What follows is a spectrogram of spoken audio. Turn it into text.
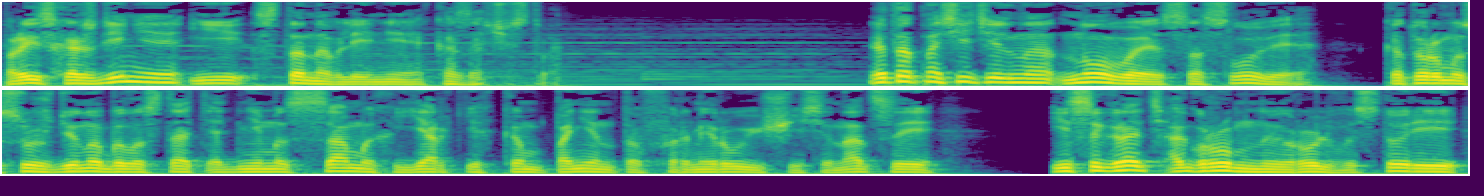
Происхождение и становление казачества Это относительно новое сословие – которому суждено было стать одним из самых ярких компонентов формирующейся нации и сыграть огромную роль в истории,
